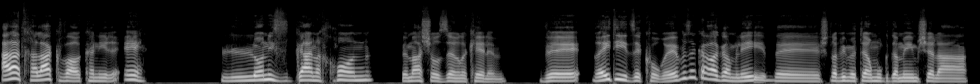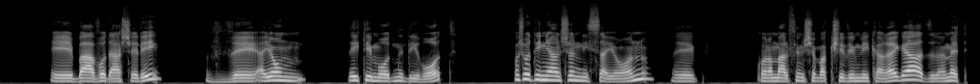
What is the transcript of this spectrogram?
על ההתחלה כבר כנראה לא נפגע נכון במה שעוזר לכלב. וראיתי את זה קורה, וזה קרה גם לי בשלבים יותר מוקדמים של ה... אה, בעבודה שלי, והיום לעיתים מאוד נדירות. פשוט עניין של ניסיון. אה, כל המאלפים שמקשיבים לי כרגע, זה באמת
